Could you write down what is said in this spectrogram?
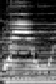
Wow.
